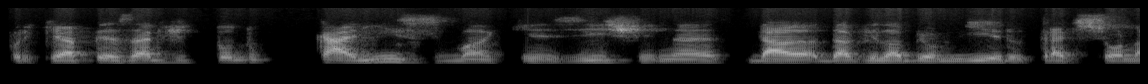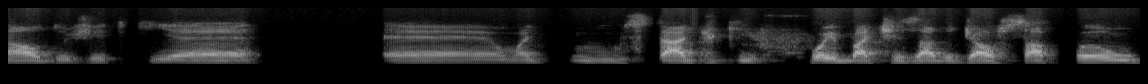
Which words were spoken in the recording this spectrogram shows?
porque apesar de todo o carisma que existe né, da, da Vila Belmiro, tradicional do jeito que é, é uma, um estádio que foi batizado de Alçapão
